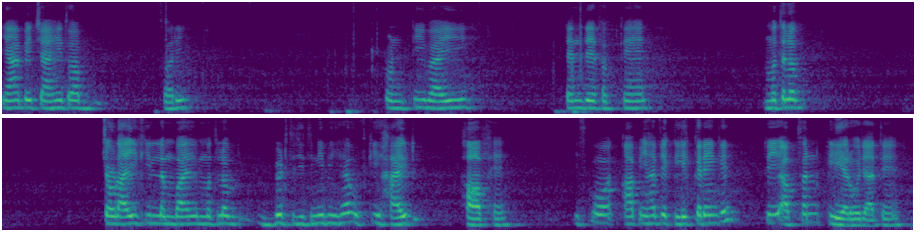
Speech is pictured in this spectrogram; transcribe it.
यहाँ पे चाहें तो आप सॉरी ट्वेंटी बाई टेन दे सकते हैं। मतलब चौड़ाई की लंबाई मतलब विड्थ जितनी भी है, उसकी हाइट हाफ़ है। इसको आप यहाँ पे क्लिक करेंगे तो ये ऑप्शन क्लियर हो जाते हैं।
